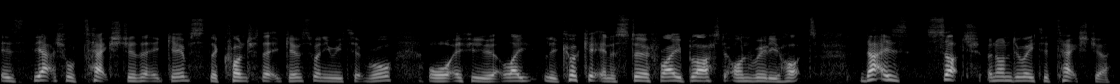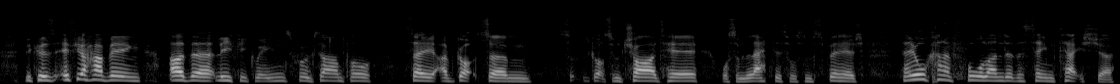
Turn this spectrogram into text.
is the actual texture that it gives, the crunch that it gives when you eat it raw, or if you lightly cook it in a stir fry, blast it on really hot. That is such an underrated texture because if you're having other leafy greens, for example, say I've got some got some chard here or some lettuce or some spinach, they all kind of fall under the same texture.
